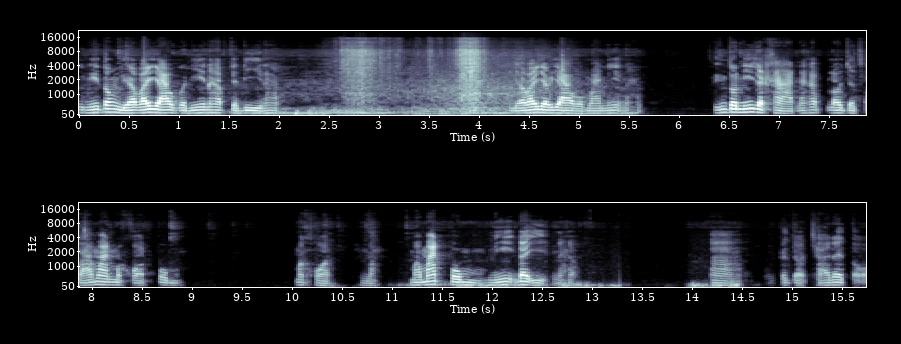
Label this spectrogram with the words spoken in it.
ตรงนี้ต้องเหลือไว้ยาวกว่านี้นะครับ จะดีนะครับ เหลือไว้ยาวๆประมาณนี้นะครับ ถึงตัวนี้จะขาดนะครับ เราจะสามารถมาขอดปม มาขอดนะมามัดปมนี้ได้อีกนะครับ อ่า ก็จะใช้ได้ต่อ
